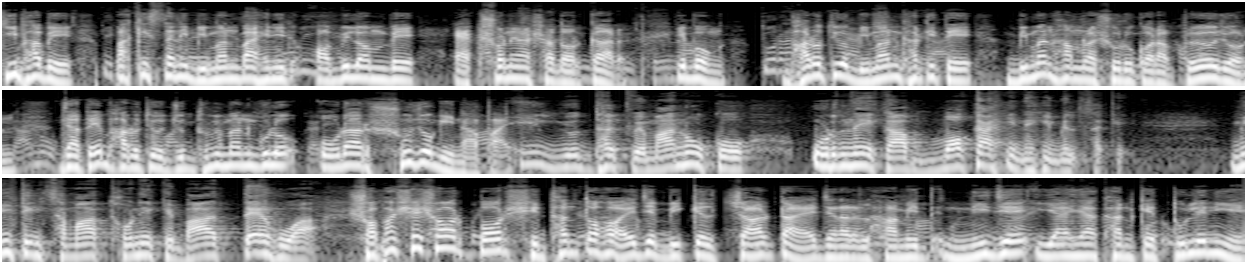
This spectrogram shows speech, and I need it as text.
কীভাবে পাকিস্তানি বিমান বাহিনীর অবিলম্বে অ্যাকশনে আসা দরকার এবং ভারতীয় বিমান ঘাঁটিতে বিমান হামলা শুরু করা প্রয়োজন যাতে ভারতীয় যুদ্ধবিমানগুলো ওড়ার সুযোগই না পায়। যুদ্ধক বিমানও কো উড়নে কা মৌকা হি নহীं মিল সকে। মিটিং সমাপ্ত হোনে কে বাদ তয় হুয়া। সভা শেষ হওয়ার পর সিদ্ধান্ত হয় যে বিকেল চারটায় জেনারেল হামিদ নিজে ইয়াহিয়া খানকে তুলে নিয়ে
